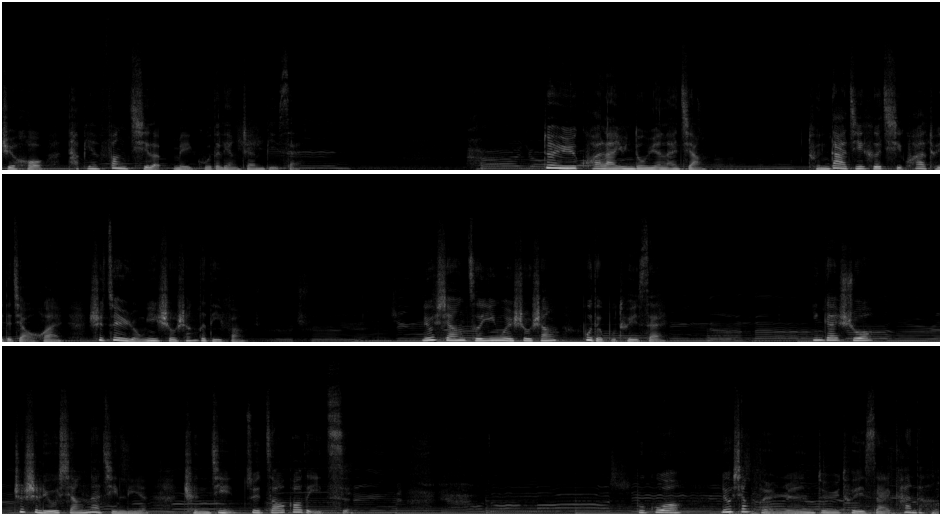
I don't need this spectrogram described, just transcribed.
之后，他便放弃了美国的两站比赛。对于跨栏运动员来讲，臀大肌和起胯腿的脚踝是最容易受伤的地方。刘翔则因为受伤不得不退赛。应该说，这是刘翔那几年成绩最糟糕的一次。不过，刘翔本人对于退赛看得很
